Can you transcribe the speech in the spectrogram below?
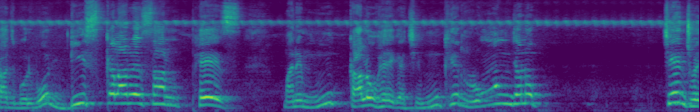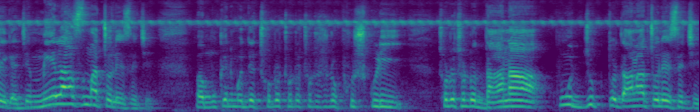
কাজ বলব ডিসকালারেশন ফেস মানে মুখ কালো হয়ে গেছে। মুখের রং যেন চেঞ্জ হয়ে গেছে, মেলাসমা চলে এসেছে। বা মুখের মধ্যে ছোট ছোট ছোট ছোট ফুসকুড়ি, ছোট ছোট দানা পুঁজযুক্ত দানা চলে এসেছে,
